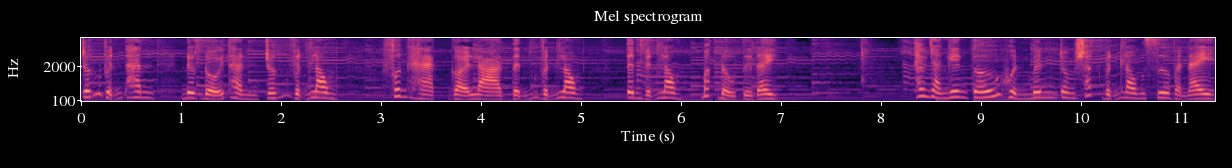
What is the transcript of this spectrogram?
Trấn Vĩnh Thanh được đổi thành Trấn Vĩnh Long, phân hạt gọi là tỉnh Vĩnh Long, tên Vĩnh Long bắt đầu từ đây. Theo nhà nghiên cứu Huỳnh Minh trong sách Vĩnh Long xưa và nay,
